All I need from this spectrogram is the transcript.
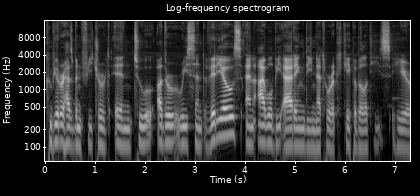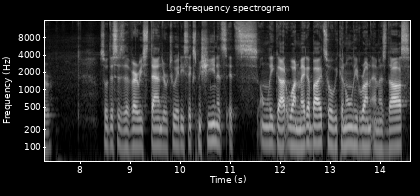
computer has been featured in two other recent videos and I will be adding the network capabilities here. So this is a very standard 286 machine. It's, it's only got one megabyte so we can only run MS-DOS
